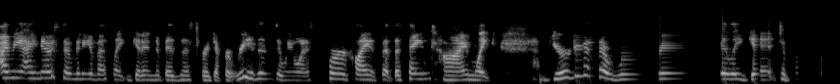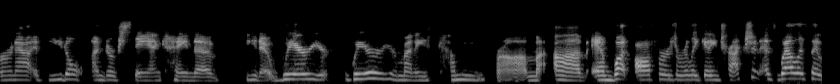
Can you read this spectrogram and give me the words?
i mean i know so many of us like get into business for different reasons and we want to support our clients but at the same time like you're gonna really get to burnout if you don't understand kind of you know where your where your money's coming from um, and what offers are really getting traction as well as so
